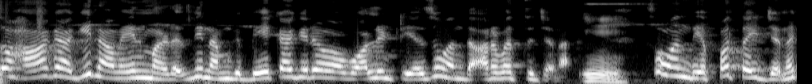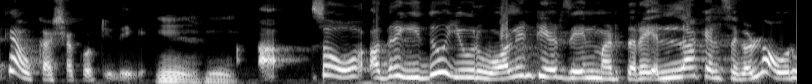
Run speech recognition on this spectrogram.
ಸೊ ಹಾಗಾಗಿ ನಾವೇನ್ ಮಾಡಿದ್ವಿ ನಮ್ಗೆ ಬೇಕಾಗಿರೋ ವಾಲಂಟಿಯರ್ಸ್ ಒಂದ್ ಅರವತ್ತು ಜನ. ಸೊ ಒಂದ್ ಎಪ್ಪತ್ತೈದು ಜನಕ್ಕೆ ಅವಕಾಶ ಕೊಟ್ಟಿದೀವಿ. ಸೊ ಆದ್ರೆ ಇದು ಇವರು ವಾಲಂಟಿಯರ್ಸ್ ಏನ್ ಮಾಡ್ತಾರೆ ಎಲ್ಲಾ ಕೆಲಸಗಳನ್ನು ಅವ್ರು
